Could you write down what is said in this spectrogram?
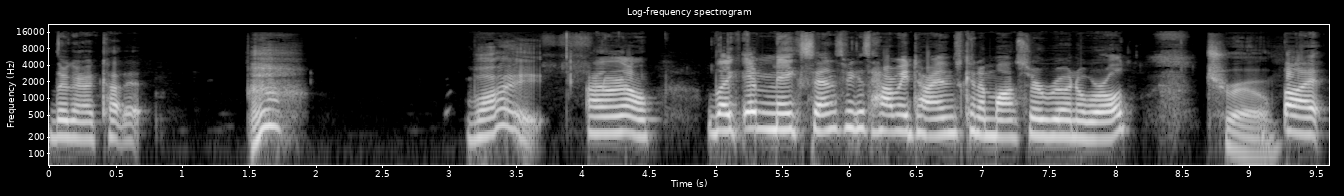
they're gonna cut it. Why? I don't know. Like it makes sense because how many times can a monster ruin a world? True. But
